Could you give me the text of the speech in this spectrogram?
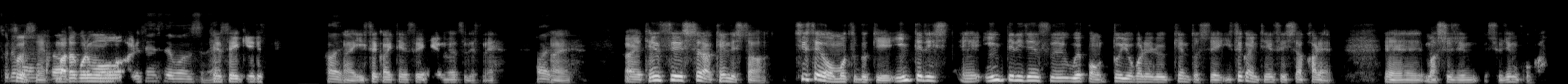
そそうですねま。たこれも、あれ。転生ものです転ね。生系です。はい。はい。異世界転生系のやつですね。はい。はい。はい、転生したら剣でした。知性を持つ武器インテリ、インテリジェンスウェポンと呼ばれる剣として異世界に転生した彼、えーまあ、主人主人公か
